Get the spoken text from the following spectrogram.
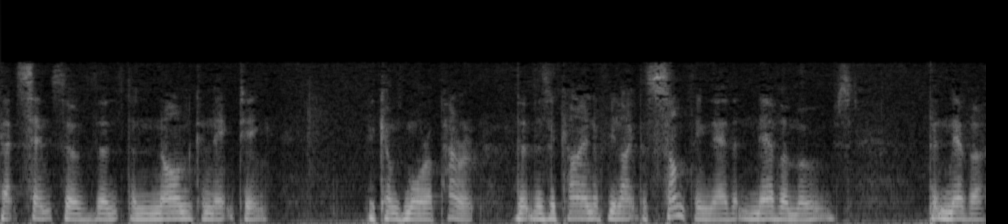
that sense of the, the non-connecting becomes more apparent. That there's a kind of, if you like, there's something there that never moves, that never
